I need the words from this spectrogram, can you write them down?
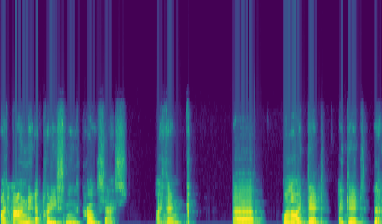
I found it a pretty smooth process. I think. Uh, well, no, I did. I did. The,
